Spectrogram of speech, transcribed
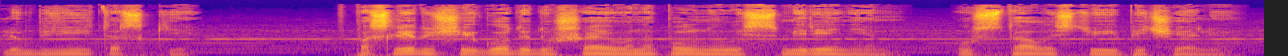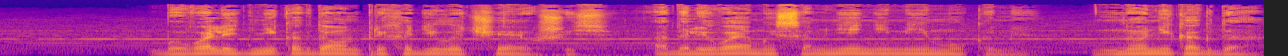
любви и тоски. В последующие годы душа его наполнилась смирением, усталостью и печалью. Бывали дни, когда он приходил отчаявшись, одолеваемый сомнениями и муками, но никогда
